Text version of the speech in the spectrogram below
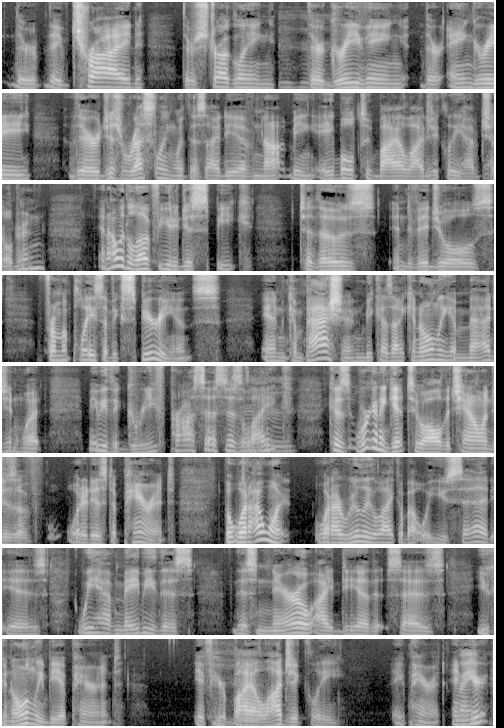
they're they've tried, they're struggling, they're mm-hmm. grieving, they're angry, they're just wrestling with this idea of not being able to biologically have children. And I would love for you to just speak to those individuals from a place of experience and compassion because I can only imagine what maybe the grief process is mm-hmm. like. Because we're going to get to all the challenges of what it is to parent. But what I want what I really like about what you said is we have maybe this this narrow idea that says you can only be a parent if you're mm-hmm. biologically a parent and Right. you're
